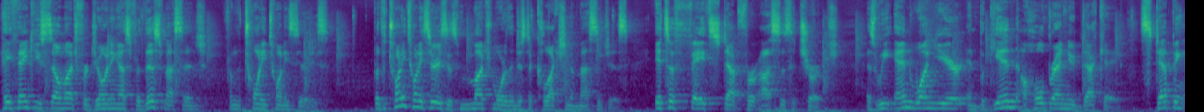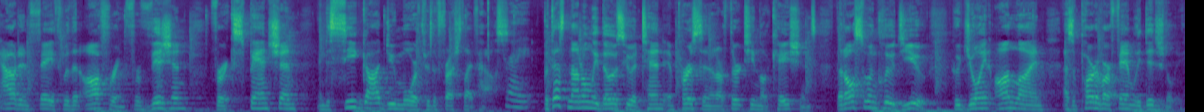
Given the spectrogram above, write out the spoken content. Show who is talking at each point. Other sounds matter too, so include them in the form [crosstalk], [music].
Speaker 1: Hey, thank you so much for joining us for this message from the 2020 series. But the 2020 series is much more than just a collection of messages. It's a faith step for us as a church. As we end one year and begin a whole brand new decade, stepping out in faith with an offering for vision, for expansion, and to see God do more through the Fresh Life House.
Speaker 2: Right.
Speaker 1: But that's not only those who attend in person at our 13 locations, that also includes you who join online as a part of our family digitally.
